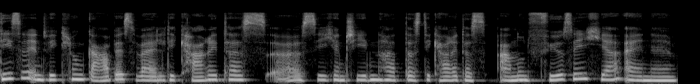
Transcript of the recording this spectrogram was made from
diese Entwicklung gab es, weil die Caritas äh, sich entschieden hat, dass die Caritas an und für sich ja eine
